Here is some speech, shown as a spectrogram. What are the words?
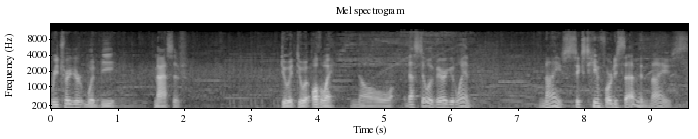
Retrigger would be massive. Do it, do it, all the way. No, that's still a very good win. Nice, 1647, nice.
